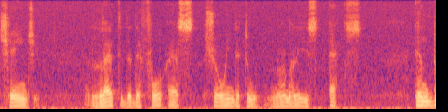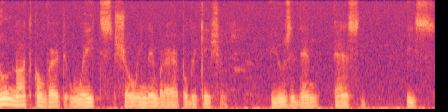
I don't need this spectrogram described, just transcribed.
change let the default as showing the two. Normally is hex. And do not convert weights shown in the Embraer publication use them as is.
